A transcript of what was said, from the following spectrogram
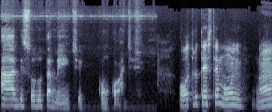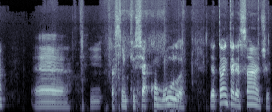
absolutamente concordes. Outro testemunho, né? É, e, assim que se acumula. E é tão interessante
